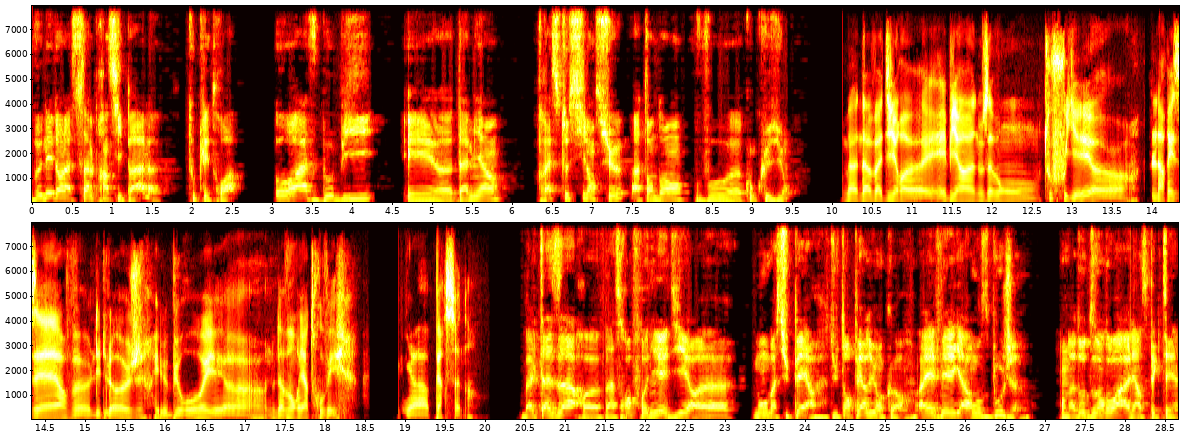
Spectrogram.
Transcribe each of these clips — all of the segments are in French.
Venait dans la salle principale, toutes les trois. Horace, Bobby et euh, Damien restent silencieux, attendant vos euh, conclusions. Anna va dire euh, Eh bien, nous avons tout fouillé, euh, la réserve, les loges et le bureau, et euh, nous n'avons rien trouvé. Il n'y a personne. Balthazar va se renfrogner et dire Bon bah super, du temps perdu encore. Allez venez les gars, on se bouge. On a d'autres endroits à aller inspecter.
